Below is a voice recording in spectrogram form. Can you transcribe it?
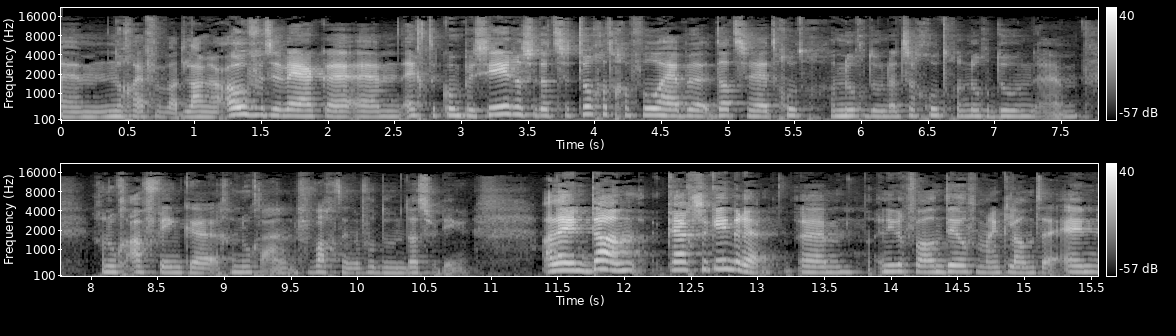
Um, nog even wat langer over te werken. Um, echt te compenseren, zodat ze toch het gevoel hebben dat ze het goed genoeg doen. Dat ze goed genoeg doen. Um, genoeg afvinken, genoeg aan verwachtingen voldoen, dat soort dingen. Alleen dan krijgen ze kinderen. in ieder geval een deel van mijn klanten. En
